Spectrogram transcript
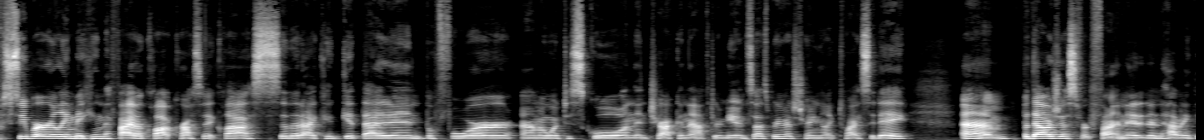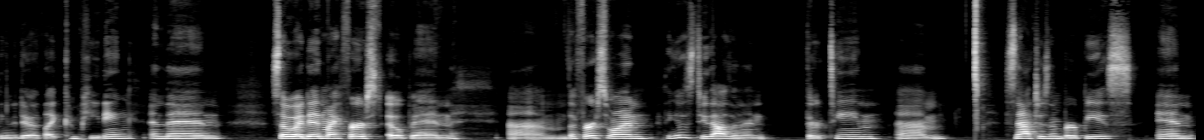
super early, making the five o'clock CrossFit class so that I could get that in before um, I went to school and then track in the afternoon. So I was pretty much training like twice a day. Um, but that was just for fun. It didn't have anything to do with like competing. And then, so I did my first open. Um, the first one, I think it was 2013, um, snatches and burpees. And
